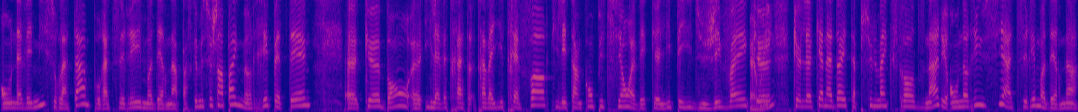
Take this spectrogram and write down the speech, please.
on avait mis sur la table pour attirer Moderna? Parce que M. Champagne me répétait euh, que, bon, euh, il avait tra- tra- travaillé très fort, qu'il est en compétition avec euh, les pays du G20, Ben que, oui. que le Canada est absolument extraordinaire et on a réussi à attirer Moderna.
